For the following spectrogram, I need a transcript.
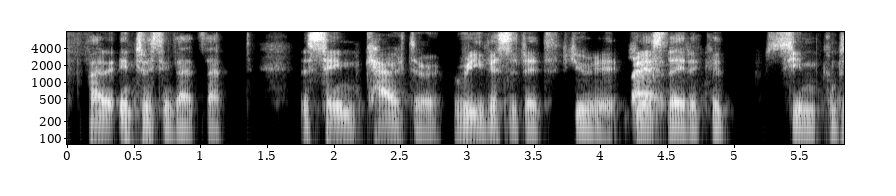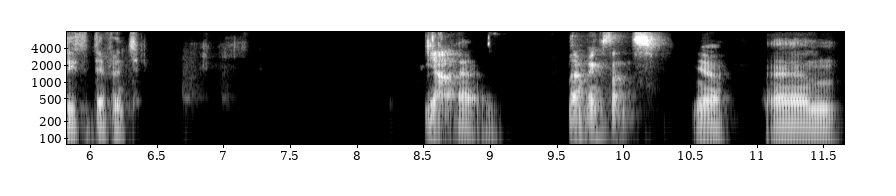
find it interesting that that the same character revisited a few years Right. later could seem completely different. Yeah Um, that makes sense yeah. Um,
